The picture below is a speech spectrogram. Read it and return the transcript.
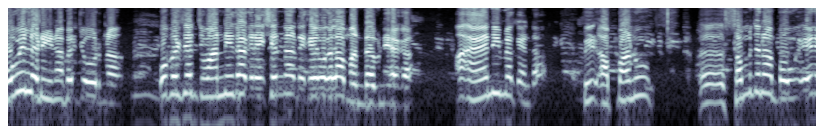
ਉਹ ਵੀ ਲੜੀ ਨਾ ਫਿਰ ਜ਼ੋਰ ਨਾਲ। ਉਹ ਫਿਰ ਜੇ ਜਵਾਨੀ ਦਾ ਅਗਰੈਸ਼ਨ ਨਾ ਦਿਖੇ ਅਗਲਾ ਮੰਨਦਾ ਵੀ ਨਹੀਂ ਹੈਗਾ। ਆ ਐ ਨਹੀਂ ਮੈਂ ਕਹਿੰਦਾ ਫਿਰ ਆਪਾਂ ਨੂੰ ਸਮਝਣਾ ਪਊ। ਇਹ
